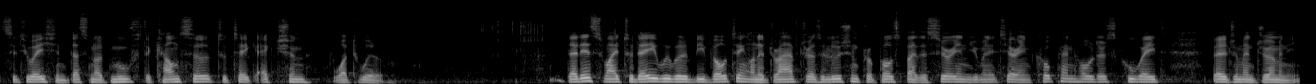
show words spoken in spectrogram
situation does not move the Council to take action, what will? That is why today we will be voting on a draft resolution proposed by the Syrian humanitarian co-pen holders, Kuwait, Belgium and Germany.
